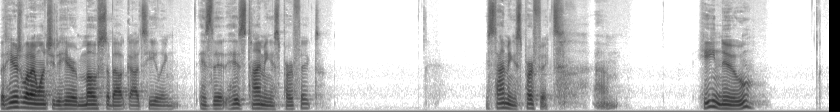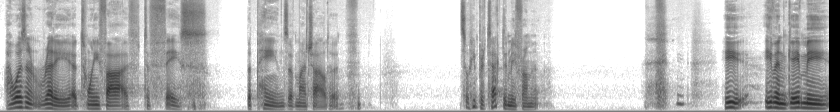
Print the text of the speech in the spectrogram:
But here's what I want you to hear most about God's healing is that his timing is perfect. His timing is perfect. Um, he knew I wasn't ready at 25 to face the pains of my childhood. so he protected me from it. he even gave me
